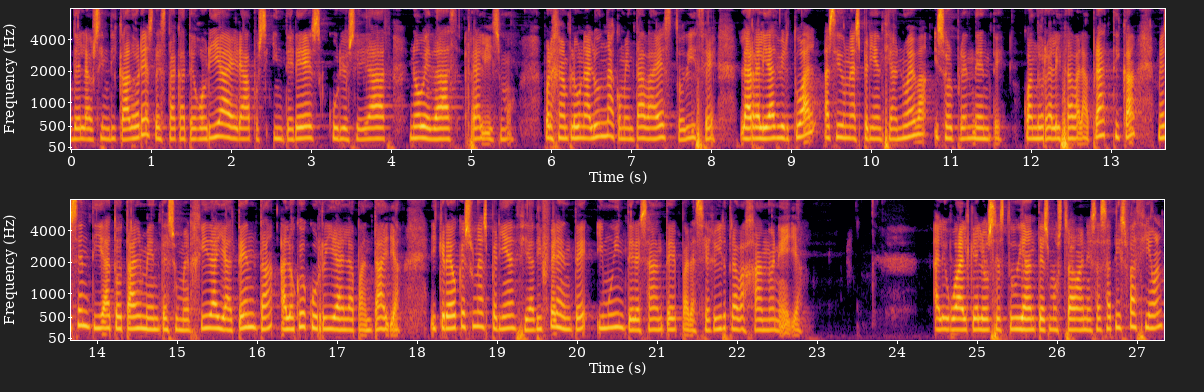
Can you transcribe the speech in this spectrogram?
de los indicadores de esta categoría era pues, interés, curiosidad, novedad, realismo. Por ejemplo, una alumna comentaba esto, dice, la realidad virtual ha sido una experiencia nueva y sorprendente. Cuando realizaba la práctica me sentía totalmente sumergida y atenta a lo que ocurría en la pantalla y creo que es una experiencia diferente y muy interesante para seguir trabajando en ella al igual que los estudiantes mostraban esa satisfacción,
